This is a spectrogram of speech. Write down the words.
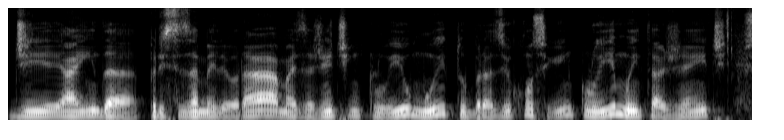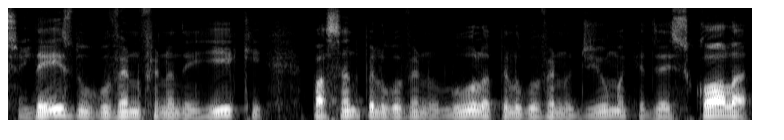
de ainda precisa melhorar, mas a gente incluiu muito, o Brasil conseguiu incluir muita gente, Sim. desde o governo Fernando Henrique, passando pelo governo Lula, pelo governo Dilma, quer dizer, a escola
